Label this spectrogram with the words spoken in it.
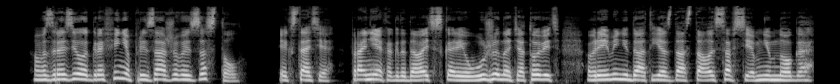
— возразила графиня, присаживаясь за стол. «И, кстати, про некогда давайте скорее ужинать, а то ведь времени до отъезда осталось совсем немного».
